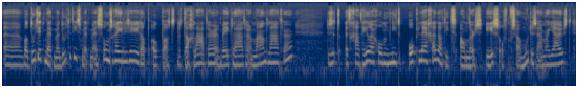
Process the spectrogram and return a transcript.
eh, wat doet dit met me? Doet het iets met me? En soms realiseer je dat ook pas de dag later, een week later, een maand later. Dus het, het gaat heel erg om niet opleggen dat iets anders is of zou moeten zijn, maar juist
